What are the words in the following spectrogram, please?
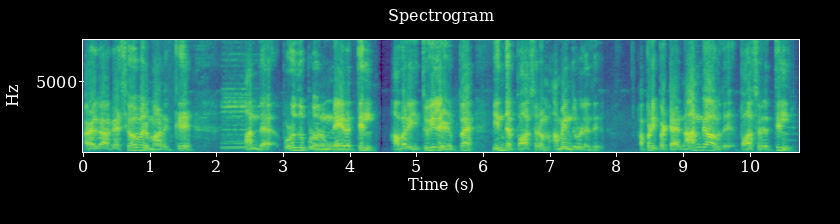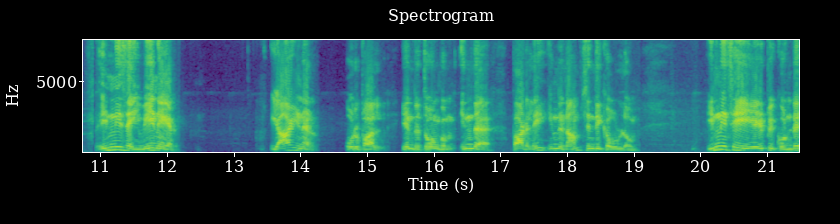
அழகாக சிவபெருமானுக்கு அந்த பொழுது புலரும் நேரத்தில் அவரை துயில் எழுப்ப இந்த பாசுரம் அமைந்துள்ளது. அப்படிப்பட்ட நான்காவது பாசுரத்தில் இன்னிசை வீணையர் யாழினர் ஒரு பால் என்று துவங்கும் இந்த பாடலை இன்று நாம் சிந்திக்க உள்ளோம். இன்னிசையை எழுப்பிக் கொண்டு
